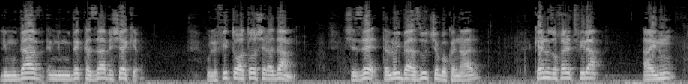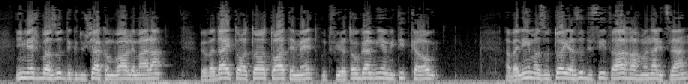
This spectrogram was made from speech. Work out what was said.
לימודיו הם לימודי כזב ושקר, ולפי תורתו של אדם, שזה תלוי בעזות שבו כנ"ל, כן הוא זוכה לתפילה. היינו, אם יש בו עזות דקדושה כמבואר למעלה, בוודאי תורתו תורת אמת, ותפילתו גם היא אמיתית כראוי. אבל אם עזותו היא עזות דסיטרא רחמנא ליצלן,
